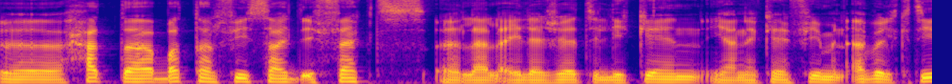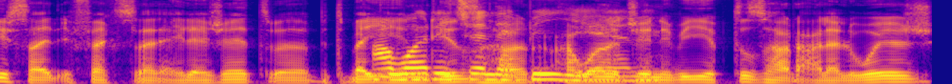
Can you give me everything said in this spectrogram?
آه، حتى بطل في side effects للعلاجات اللي كان يعني كان في من قبل كتير side effects للعلاجات آه، بتبين عوارض جانبية عوارض يعني. جانبية بتظهر على الوجه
